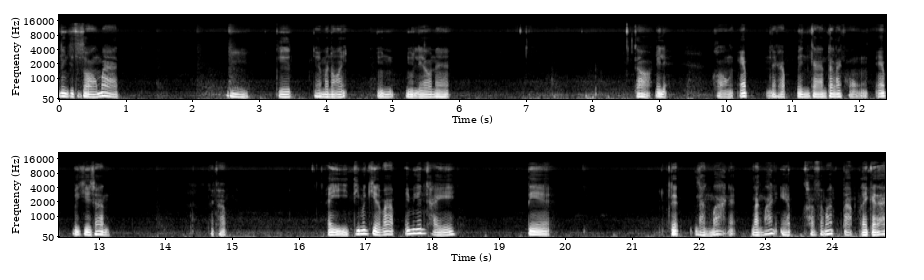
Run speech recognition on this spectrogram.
หนึ่งจุดสองบาท อืมคือให้มาน้อยอยู่อยู่แล้วนะ ก็นี่แหละของแอปนะครับ เป็นการตั้งรหัสของแอปพลิเคชันนะครับ ไอ้ที่มันเขียนว่าไม่มีเงื่อนไขแต่แต่หลังบ้านเนี่ยหลังบ้านแอปเขาสามารถปรับอะไรก็ได้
